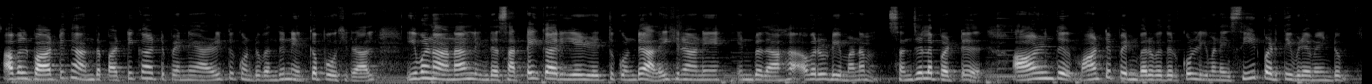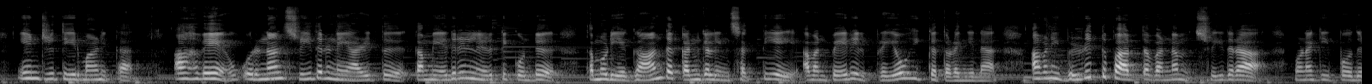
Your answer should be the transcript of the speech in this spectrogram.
அவள் பாட்டுக்கு அந்த பட்டிக்காட்டு பெண்ணை அழைத்து கொண்டு வந்து நிற்கப் போகிறாள். இவனானால் இந்த சட்டைக்காரியை இழுத்து கொண்டு அலைகிறானே என்பதாக அவருடைய மன மனம் சஞ்சலப்பட்டு ஆழ்ந்து மாட்டுப்பெண் வருவதற்குள் இவனை சீர்படுத்தி விட வேண்டும் என்று தீர்மானித்தார். ஆகவே ஒரு நாள் ஸ்ரீதரனை அழைத்து தம் எதிரில் நிறுத்தி கொண்டு தம்முடைய காந்த கண்களின் சக்தியை அவன் பேரில் பிரயோகிக்க தொடங்கினார். அவனை விழித்து பார்த்த வண்ணம் ஸ்ரீதரா உனக்கு இப்போது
